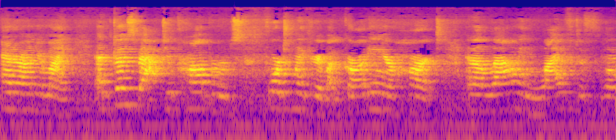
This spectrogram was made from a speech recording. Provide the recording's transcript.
and around your mind. It goes back to Proverbs 4:23 about guarding your heart and allowing life to flow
